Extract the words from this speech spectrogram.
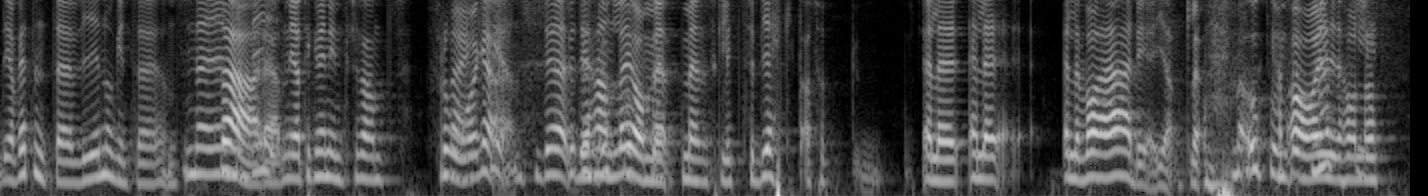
jag vet inte, vi är nog inte ens Nej, där det- än. Jag tycker det är en intressant fråga. Verkligen. För det den handlar ju om ett mänskligt subjekt. Alltså, eller, eller, eller vad är det egentligen? Men upphovsrättsmässigt hållas-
